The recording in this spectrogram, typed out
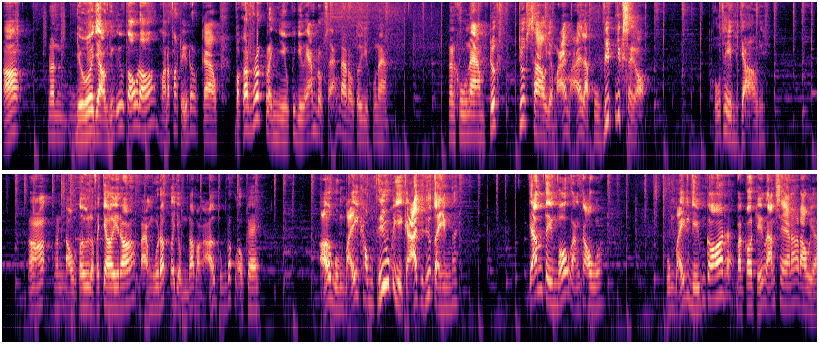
Đó nên dựa vào những yếu tố đó mà nó phát triển rất là cao và có rất là nhiều cái dự án bất động sản đang đầu tư về khu Nam. Nên khu Nam trước trước sau và mãi mãi là khu VIP nhất Sài Gòn. Thủ Thiêm thì chờ đi. Đó nên đầu tư là phải chơi đó. Bạn mua đất ở vùng đó bạn ở cũng rất là ok. Ở quận 7 không thiếu cái gì cả chỉ thiếu tiền thôi. Dám tuyên bố bạn câu á. Quận 7 cái gì cũng có đó bạn coi triển lãm xe nó ở đâu vậy?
